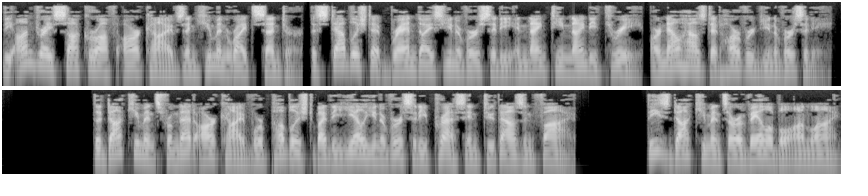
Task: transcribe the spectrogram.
The Andrei Sakharov Archives and Human Rights Center, established at Brandeis University in 1993, are now housed at Harvard University. The documents from that archive were published by the Yale University Press in 2005. These documents are available online.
